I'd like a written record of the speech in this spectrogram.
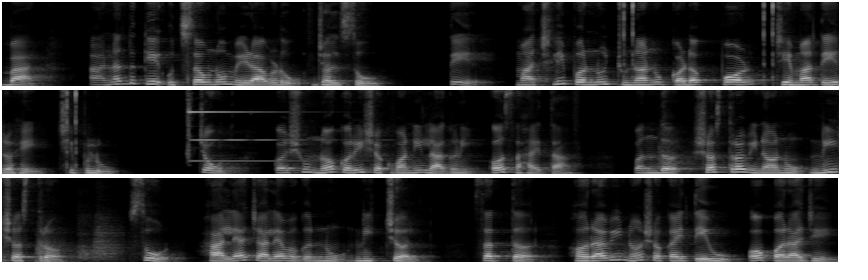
બાર. આનંદ કે ઉત્સવનો મેળાવડો જલસો. તેર. માછલી પરનું ચૂનાનું કડક પડ જેમાં તે રહે છીપલું. ચૌદ. કશું ન કરી શકવાની લાગણી, અસહાયતા. પંદર, શસ્ત્ર વિનાનું નિશસ્ત્ર. સોળ, હાલ્યા ચાલ્યા વગરનું નિચ્ચલ સત્તર, હરાવી ન શકાય તેવું અપરાજેય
